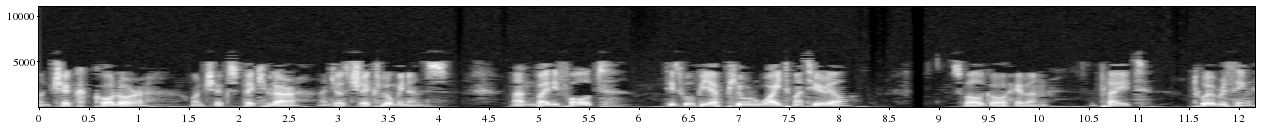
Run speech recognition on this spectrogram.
Uncheck color, uncheck specular, and just check luminance. And by default, this will be a pure white material. So I'll go ahead and apply it to everything.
